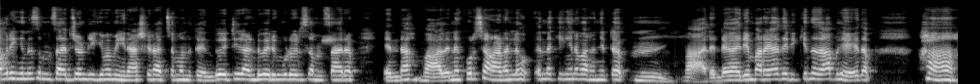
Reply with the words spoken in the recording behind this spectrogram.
അവരിങ്ങനെ സംസാരിച്ചുകൊണ്ടിരിക്കുമ്പോൾ മീനാക്ഷിയുടെ അച്ഛൻ വന്നിട്ട് എന്തു പറ്റി രണ്ടുപേരും കൂടെ ഒരു സംസാരം? എന്താ ബാലനെ കുറിച്ചാണല്ലോ എന്നൊക്കെ ഇങ്ങനെ പറഞ്ഞിട്ട് ഉം ബാലന്റെ കാര്യം പറയാതിരിക്കുന്നതാ ഭേദം. ഹാ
